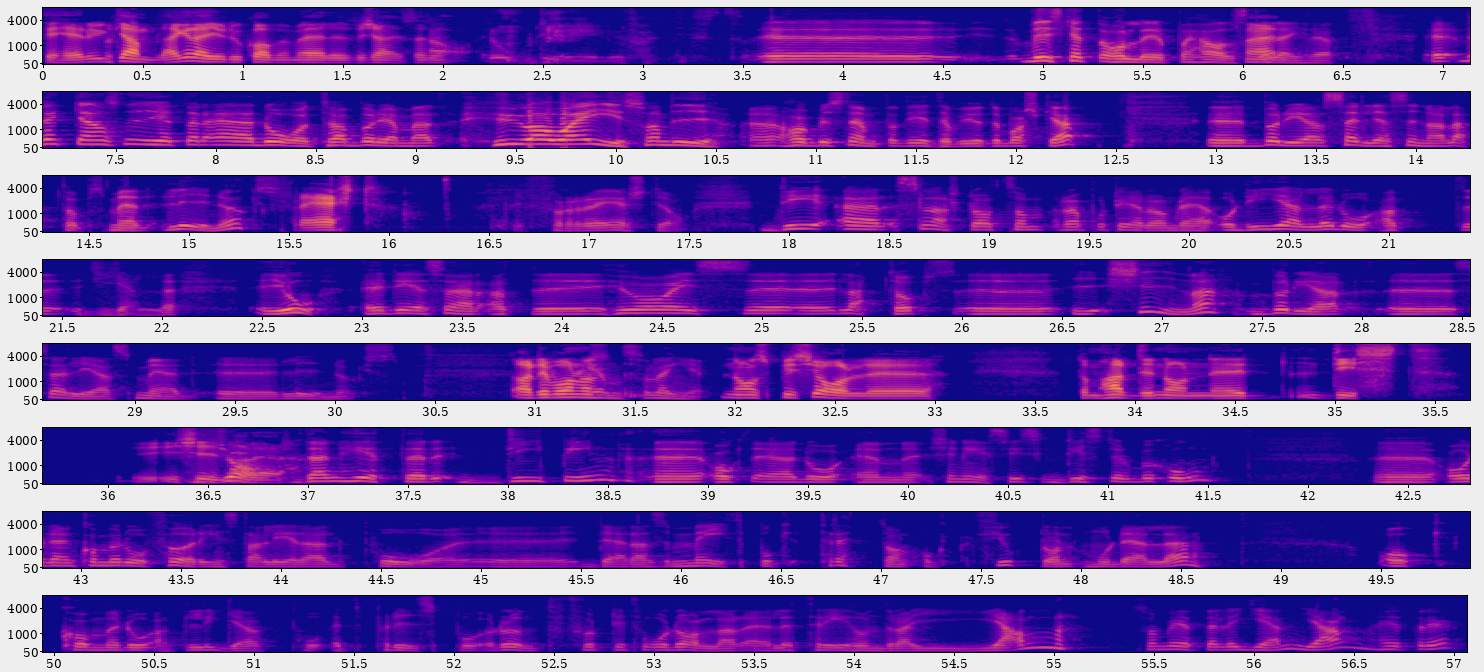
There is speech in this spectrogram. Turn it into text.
Det här är ju gamla grejer du kommer med i och för sig. Ja, jo, det är det faktiskt. Eh, vi ska inte hålla er på halster Nej. längre. Eh, veckans nyheter är då, till att börja med, att Huawei, som vi eh, har bestämt att det heter på göteborgska, eh, börjar sälja sina laptops med Linux. Fräscht. Fräscht, ja. Det är Slashdot som rapporterar om det här och det gäller då att... eh, gäller? Jo, eh, det är så här att eh, Huaweis eh, laptops eh, i Kina börjar eh, säljas med eh, Linux. Ja, det var Än någon, så länge. någon special... De hade någon dist i Kina Ja, där. den heter Deepin och det är då en kinesisk distribution. Och den kommer då förinstallerad på deras Matebook 13 och 14 modeller. Och kommer då att ligga på ett pris på runt 42 dollar eller 300 yen. Som det heter, eller yen, yen heter det.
